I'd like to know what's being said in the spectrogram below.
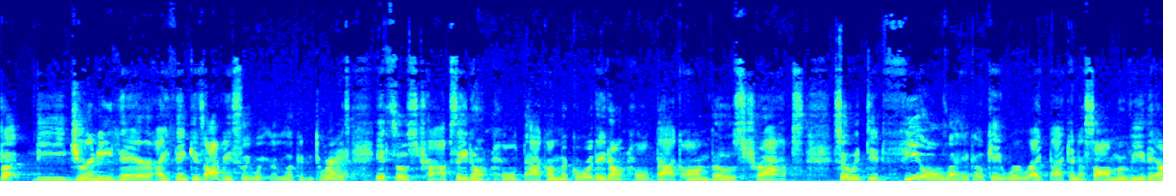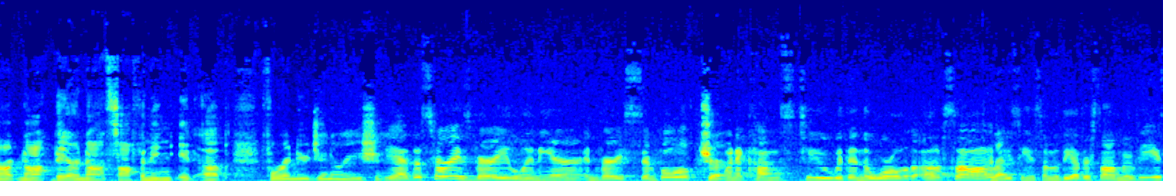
But the journey there, I think, is obviously what you're looking towards. Right. It's those traps. They don't hold back on the gore. They don't hold back on those traps. So it did feel like, okay, we're right back in a Saw movie. They aren't not they are not softening it up for a new generation. Yeah, the story is very linear and very simple Sure. when it comes to within the world of Saw. If Right. you've seen some of the other Saw movies.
